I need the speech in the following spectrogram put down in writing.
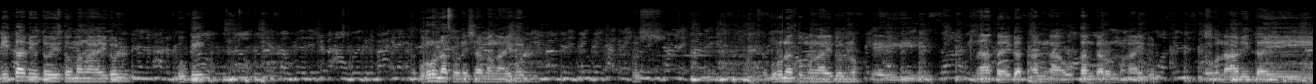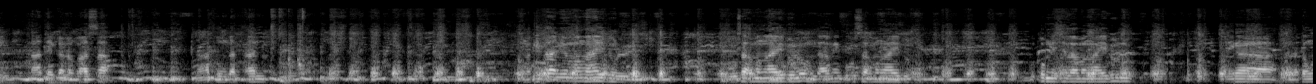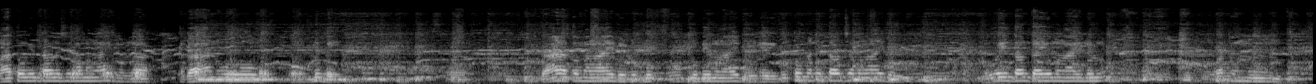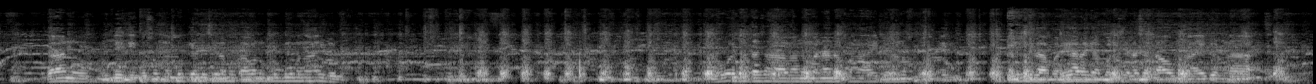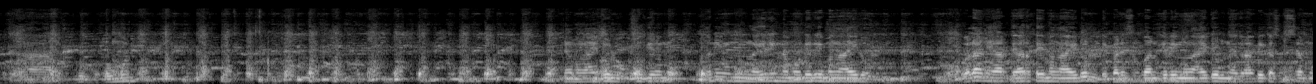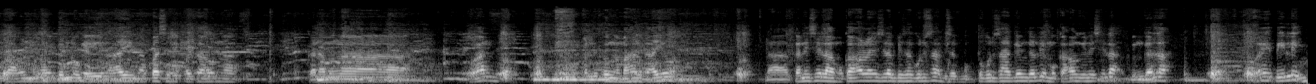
Kita niyo to ito mga idol. Lubi. Nagro na to ni siya mga idol. Sus. Nagro na to mga idol no. Kay natay gatan nga utan karon mga idol. So naari tay natay kalabasa. Na atong gatan. Nakita niyo mga idol. Busa mga idol, oh. ang daming busa mga idol. Gutom ni sila mga idol. Nga, atong-atong yung tao na sila mga idol na tagaan o lubi. So, Tagaan na to mga idol, lubi mga idol. Kaya gutom man yung sa mga idol. Uwiin taon kayo mga idol. No? Kung atong tagaan o lubi, kaya kusog na bugyan sila magkawan ng lubi mga idol. Uy, punta sa mga mananap mga idol. No? Ano sila, bariyara, kaya sila sa tao mga idol na uh, umon. Mga idol, so gina mo, ano yung mga iring na mo diri mga idol? Wala ni arte-arte mga idol, di pa rin suban kiri mga idol nga grabe kasusya mo kahon mga idol no, kay ay napas sa pagkahon nga kana mga kuan, kalito nga mahal kayo. Na kani sila mukaon lang sila bisag unsa, bisag bugtugon sa akin gali, mukaon gini sila, binggala. Oy, pili.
